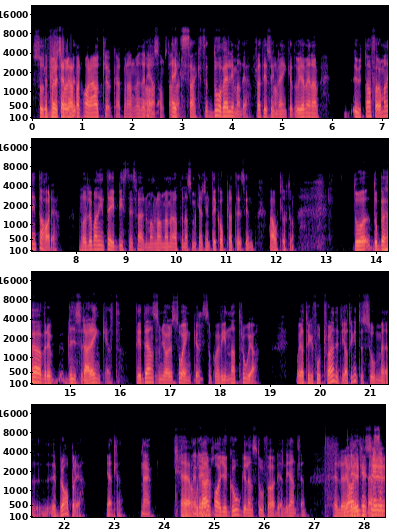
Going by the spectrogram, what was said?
så. Det förutsätter att man har Outlook, att man använder ja, det som standard. Exakt, då väljer man det för att det är så himla enkelt. Och jag menar utanför, om man inte har det, mm. och om man inte är i businessvärlden, om man vill ha de här mötena som kanske inte är kopplat till sin Outlook då, då, då behöver det bli så där enkelt. Det är den mm. som gör det så enkelt som kommer vinna, tror jag. Och jag tycker fortfarande inte, jag tycker inte Zoom är, bra på det egentligen. Nej. Eh, och det... där har ju Google en stor fördel egentligen. Eller, ja, det finns ju,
